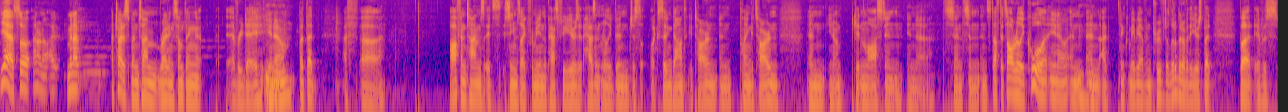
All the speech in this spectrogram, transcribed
yeah. So I don't know. I, I mean, I I try to spend time writing something every day, you know. But that, I, uh, oftentimes it's, it seems like for me in the past few years, it hasn't really been just like sitting down at the guitar and, and playing guitar and and you know getting lost in in uh, synths and, and stuff. That's all really cool, you know. And and I think maybe I've improved a little bit over the years, but but it was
